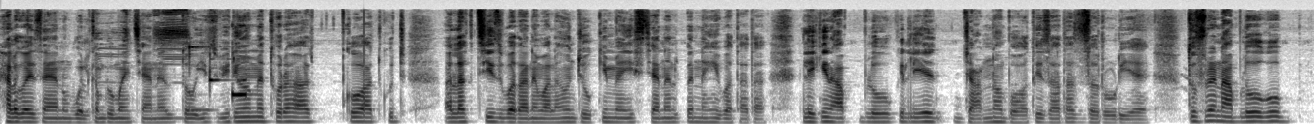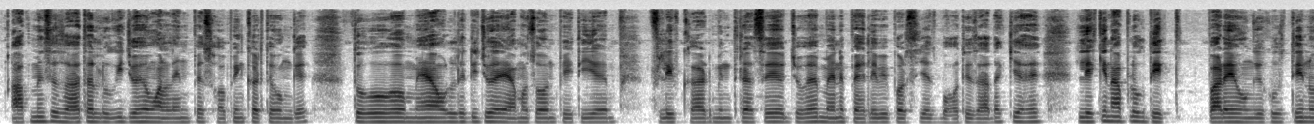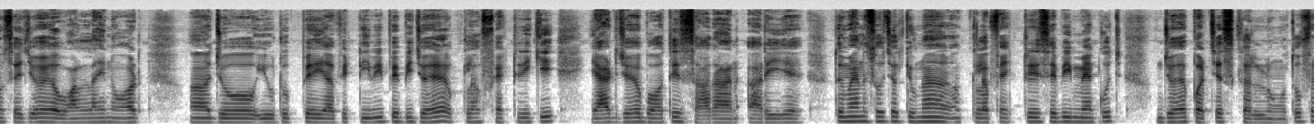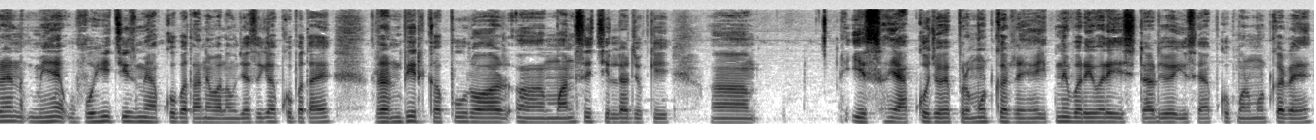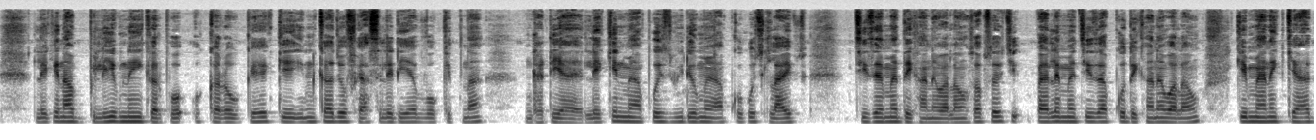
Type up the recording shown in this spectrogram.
Hello guys and welcome to my channel तो इस video में मैं थोड़ा आपको आज कुछ अलग चीज़ बताने वाला हूँ जो कि मैं इस चैनल पर नहीं बताता। लेकिन आप लोगों के लिए जानना बहुत ही ज़्यादा ज़रूरी है। तो फ्रेंड आप लोगों को, आप में से ज़्यादातर लोग ही जो है ऑनलाइन पे शॉपिंग करते होंगे। तो मैं ऑलरेडी जो है अमेज़ोन पेटीएम फ्लिपकार्ट मिंत्रा से जो है मैंने पहले भी परचेज बहुत ही ज़्यादा किया है। लेकिन आप लोग देख पा रहे होंगे कुछ दिनों से जो है ऑनलाइन और जो यूट्यूब पे या फिर टीवी पे भी जो है क्लब फैक्ट्री की ऐड जो है बहुत ही ज़्यादा आ रही है। तो मैंने सोचा क्यों ना क्लब फैक्ट्री से भी मैं कुछ जो है परचेस कर लूँ। तो फ्रेंड मैं वही चीज़ मैं आपको बताने वाला हूँ। जैसे कि आपको पता है, रणबीर कपूर और मानसी चिल्लर जो कि इस ऐप को जो है प्रमोट कर रहे हैं। इतने बड़े बड़े स्टार जो है इस ऐप को प्रमोट कर रहे हैं। लेकिन आप बिलीव नहीं कर पो, करोगे कि इनका जो फैसिलिटी है वो कितना घटिया है। लेकिन मैं आपको इस वीडियो में आपको कुछ लाइव चीज़ें मैं दिखाने वाला हूँ। सबसे पहले मैं चीज़ आपको दिखाने वाला हूँ कि मैंने क्या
